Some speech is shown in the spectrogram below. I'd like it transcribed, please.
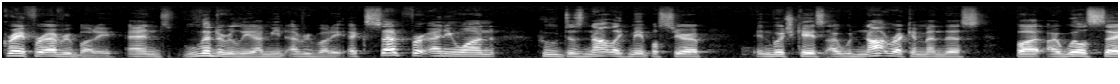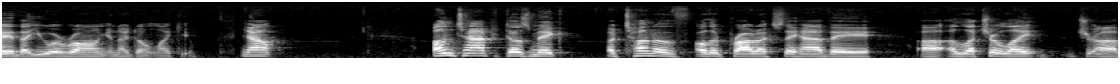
great for everybody, and literally, I mean everybody, except for anyone who does not like maple syrup, in which case I would not recommend this, but I will say that you are wrong and I don't like you. Now, Untapped does make a ton of other products. They have a uh, electrolyte uh,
